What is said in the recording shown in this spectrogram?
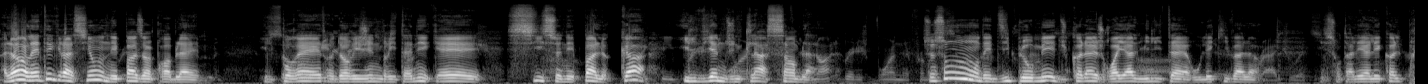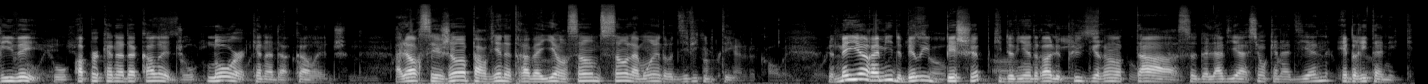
Alors l'intégration n'est pas un problème. Il pourrait être d'origine britannique et, si ce n'est pas le cas, ils viennent d'une classe semblable. Ce sont des diplômés du Collège royal militaire ou l'équivalent. Ils sont allés à l'école privée, au Upper Canada College, au Lower Canada College. Alors ces gens parviennent à travailler ensemble sans la moindre difficulté. Le meilleur ami de Billy Bishop, qui deviendra le plus grand as de l'aviation canadienne, est britannique.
